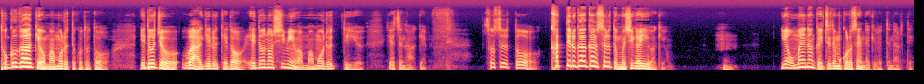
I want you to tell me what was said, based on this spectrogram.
徳川家を守るってことと江戸城はあげるけど江戸の市民は守るっていうやつなわけ。そうすると勝ってる側からすると虫がいいわけよ、うん、いやお前なんかいつでも殺せんだけどってなるって。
